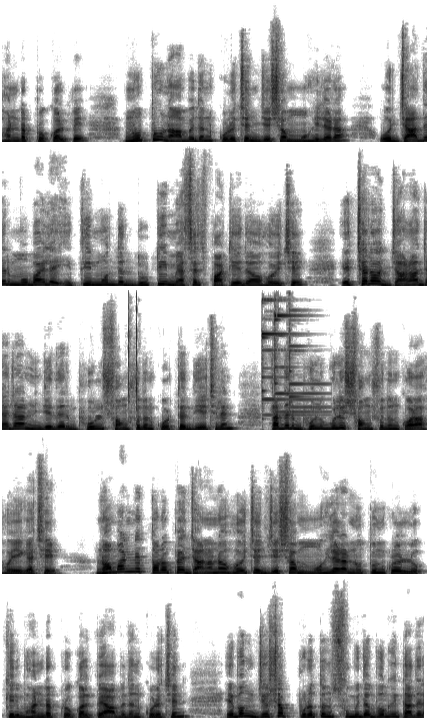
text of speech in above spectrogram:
ভাণ্ডার প্রকল্পে নতুন আবেদন করেছেন যেসব মহিলারা। ও যাদের মোবাইলে ইতিমধ্যে দুটি মেসেজ পাঠিয়ে দেওয়া হয়েছে, এছাড়াও যারা যারা নিজেদের ভুল সংশোধন করতে দিয়েছিলেন, তাদের ভুলগুলি সংশোধন করা হয়ে গেছে। নবান্নের তরফে জানানো হয়েছে, যেসব মহিলারা নতুন করে লক্ষ্মীর ভাণ্ডার প্রকল্পে আবেদন করেছেন এবং যেসব পুরাতন সুবিধাভোগী তাদের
